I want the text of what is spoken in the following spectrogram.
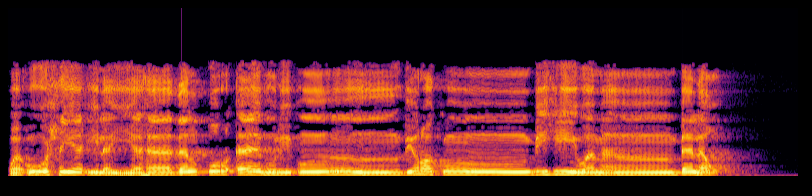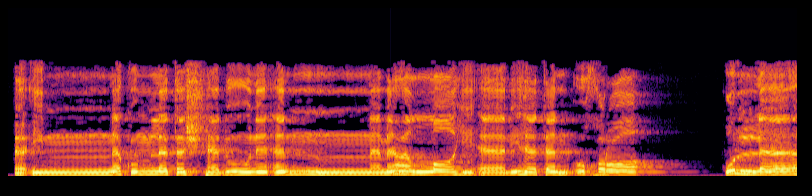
واوحي الي هذا القران لانذركم به ومن بلغ أئنكم لتشهدون أن مع الله آلهة أخرى قل لا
